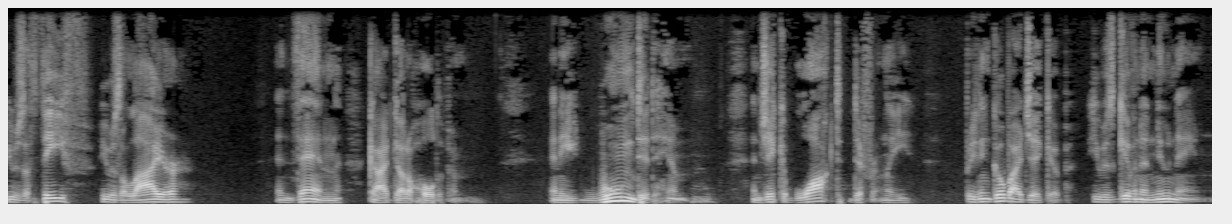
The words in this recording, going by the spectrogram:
He was a thief. He was a liar. And then God got a hold of him and he wounded him. And Jacob walked differently, but he didn't go by Jacob. He was given a new name.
